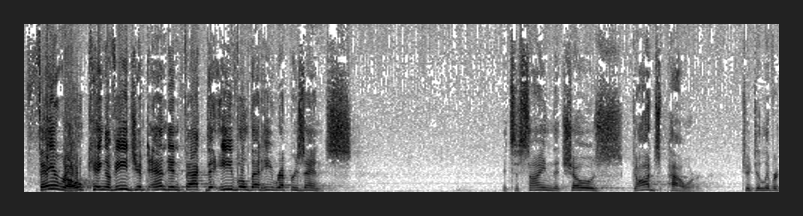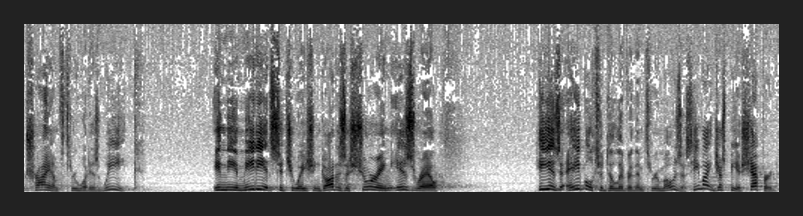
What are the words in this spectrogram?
Pharaoh, king of Egypt, and in fact the evil that he represents. It's a sign that shows God's power to deliver triumph through what is weak. In the immediate situation, God is assuring Israel he is able to deliver them through Moses. He might just be a shepherd.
